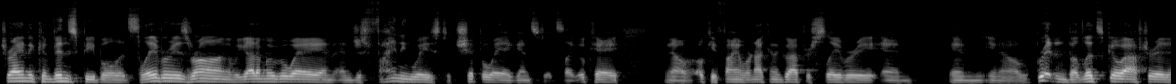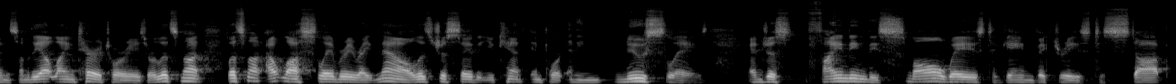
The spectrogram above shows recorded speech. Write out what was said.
trying to convince people that slavery is wrong and we got to move away and, and just finding ways to chip away against it. It's like okay you know okay fine we're not going to go after slavery and in you know Britain, but let's go after it in some of the outlying territories, or let's not let's not outlaw slavery right now. Let's just say that you can't import any new slaves, and just finding these small ways to gain victories to stop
